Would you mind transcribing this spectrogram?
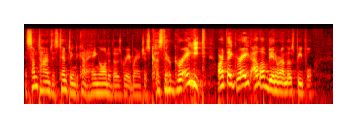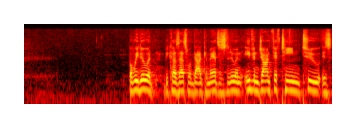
And sometimes it's tempting to kind of hang on to those great branches because they're great. Aren't they great? I love being around those people. But we do it because that's what God commands us to do. And even John 15, 2 is,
